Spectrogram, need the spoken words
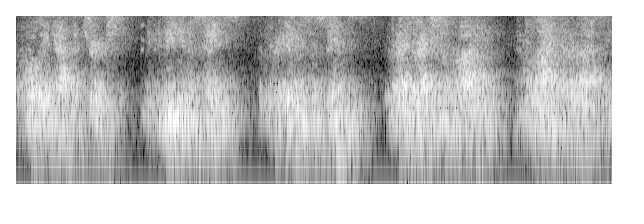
the Holy Catholic Church, the communion of saints, the forgiveness of sins, the resurrection of the body, and the life everlasting.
